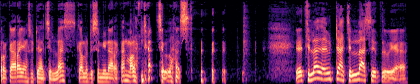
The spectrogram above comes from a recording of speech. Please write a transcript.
Perkara yang sudah jelas kalau diseminarkan malah tidak jelas. ya jelas ya udah jelas itu ya.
